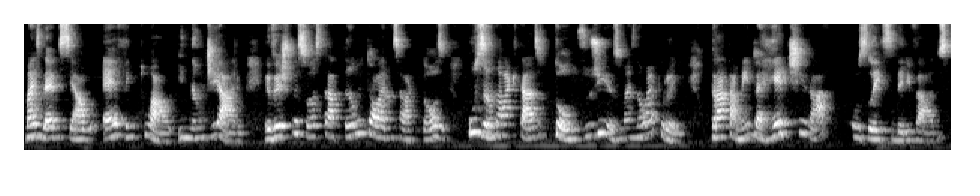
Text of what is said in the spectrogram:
mas deve ser algo eventual e não diário. Eu vejo pessoas tratando intolerância à lactose usando a lactase todos os dias, mas não é por aí. O tratamento é retirar os leites derivados.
